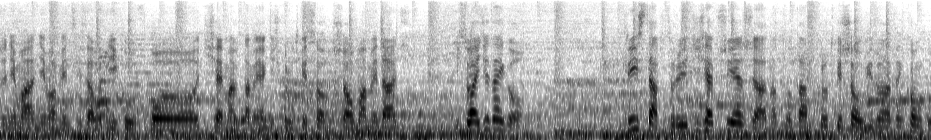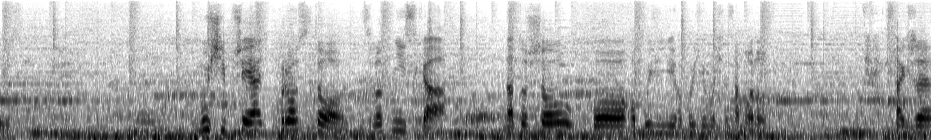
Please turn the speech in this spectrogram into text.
że nie, ma, nie ma więcej zawodników, bo dzisiaj mamy tam jakieś krótkie show, show mamy dać. I słuchajcie tego, Krzysztof, który dzisiaj przyjeżdża, no to tam krótkie show, idą na ten konkurs. Musi przyjechać prosto z lotniska na to show, bo opóźni, opóźnił mu się samolot. Także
